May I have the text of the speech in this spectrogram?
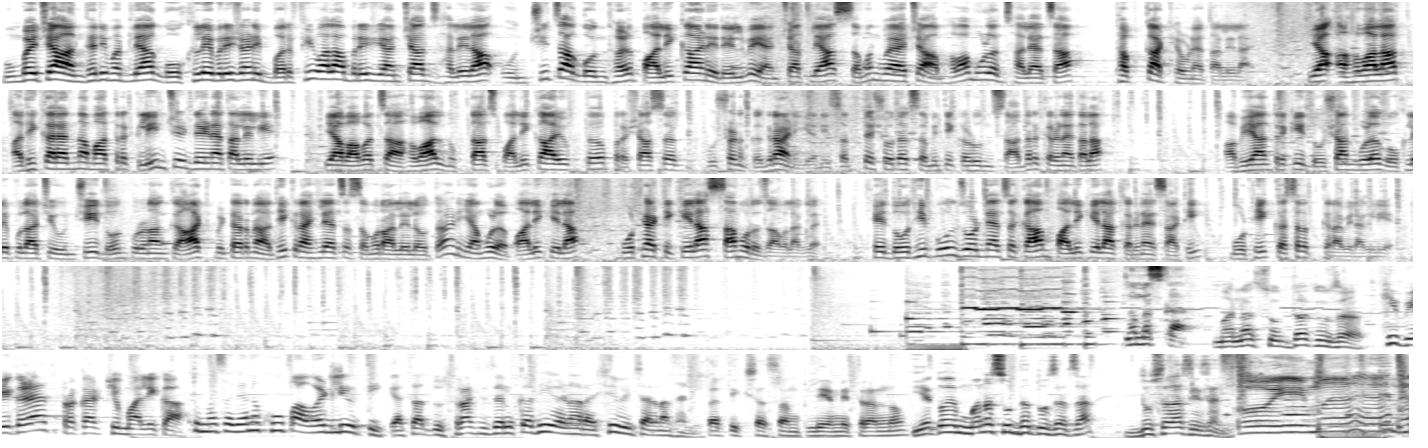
मुंबईच्या अंधेरीमधल्या गोखले ब्रिज आणि बर्फीवाला ब्रिज यांच्यात झालेला उंचीचा गोंधळ पालिका आणि रेल्वे यांच्यातल्या समन्वयाच्या अभावामुळेच झाल्याचा ठपका ठेवण्यात आलेला आहे. या अहवालात अधिकाऱ्यांना मात्र क्लीन चिट देण्यात आलेली आहे. याबाबतचा अहवाल नुकताच पालिका आयुक्त प्रशासक भूषण गगराणी यांनी सत्यशोधक समितीकडून सादर करण्यात आला. अभियांत्रिकी दोषांमुळे गोखले पुलाची उंची दोन पूर्णांक आठ मीटरनं अधिक राहिल्याचं समोर आलेलं होतं आणि यामुळे पालिकेला मोठ्या टीकेला सामोरं जावं लागलंय. हे दोन्ही पूल जोडण्याचं काम पालिकेला करण्यासाठी मोठी कसरत करावी लागली आहे. नमस्कार. मन शुद्ध तुझं. ही वेगळ्याच प्रकारची मालिका. तुम्हा सगळ्यांना खूप आवडली होती. याचा दुसरा सीझन कधी येणार अशी विचारणा झाली. प्रतीक्षा संपली आहे मित्रांनो. येतोय मनसुद्ध तुझचा दुसरा सीझन होई मन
